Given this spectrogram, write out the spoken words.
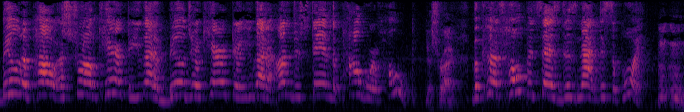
build a power, a strong character. You got to build your character and you got to understand the power of hope. That's right. Because hope, it says, does not disappoint. Mm-mm.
